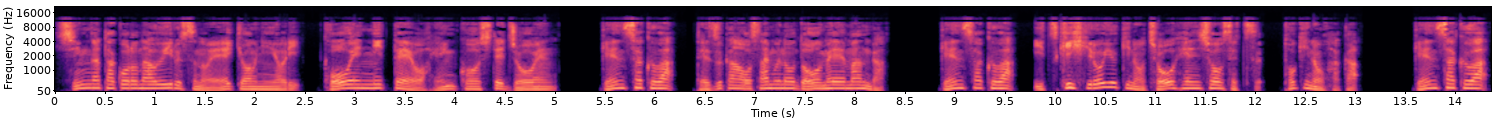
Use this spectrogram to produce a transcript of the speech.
新型コロナウイルスの影響により、公演日程を変更して上演。原作は手塚治虫の同名漫画。原作は、五木博之の長編小説、時の墓。原作は、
